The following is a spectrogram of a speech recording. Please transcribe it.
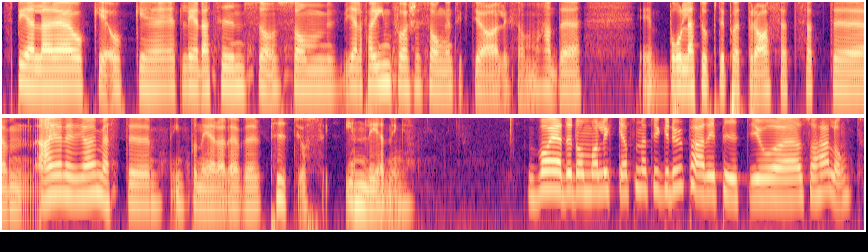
spelare och, och eh, ett ledarteam som, som i alla fall inför säsongen tyckte jag liksom hade bollat upp det på ett bra sätt. Så att, eh, ja, jag är mest imponerad över Piteås inledning. Vad är det de har lyckats med tycker du Per i Piteå eh, så här långt?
